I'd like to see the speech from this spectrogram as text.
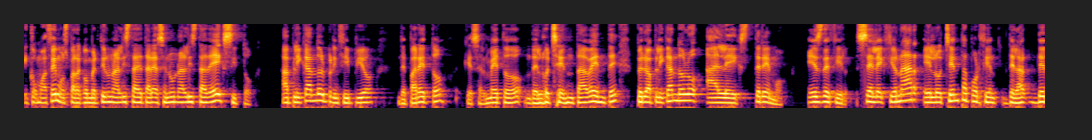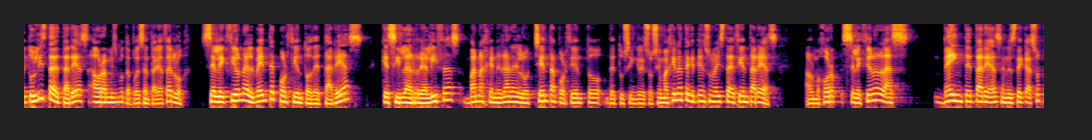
¿Y cómo hacemos para convertir una lista de tareas en una lista de éxito? Aplicando el principio de Pareto, que es el método del 80-20, pero aplicándolo al extremo. Es decir, seleccionar el 80% de, tu lista de tareas, ahora mismo te puedes sentar y hacerlo. Selecciona el 20% de tareas que si las realizas van a generar el 80% de tus ingresos. Imagínate que tienes una lista de 100 tareas. A lo mejor selecciona las 20 tareas, en este caso,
